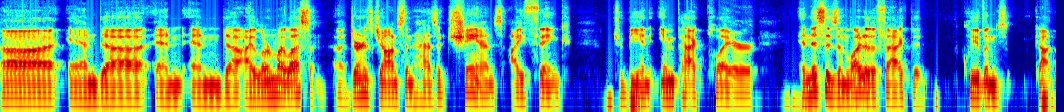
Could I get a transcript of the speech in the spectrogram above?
uh, and uh, and and uh, I learned my lesson. Uh, D'Ernest Johnson has a chance, I think, to be an impact player and this is in light of the fact that Cleveland's got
